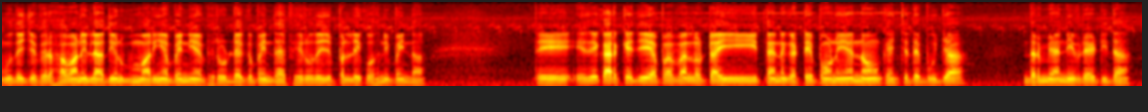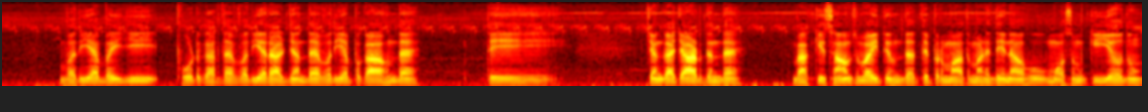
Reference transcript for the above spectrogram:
ਉਹਦੇ 'ਚ ਫਿਰ ਹਵਾ ਨਹੀਂ ਲੱਗਦੀ, ਉਹਨੂੰ ਬਿਮਾਰੀਆਂ ਪੈਂਦੀਆਂ, ਫਿਰ ਉਹ ਡਿੱਗ ਪੈਂਦਾ, ਫਿਰ ਉਹਦੇ 'ਚ ਪੱਲੇ ਕੁਝ ਨਹੀਂ ਪੈਂਦਾ। ਤੇ ਇਹਦੇ ਕਰਕੇ ਜੇ ਆਪਾਂ ਮੰਨ ਲਓ ਢਾਈ ਤਿੰਨ ਗੱਟੇ ਪਾਉਣੇ ਆ 9 ਇੰਚ ਤੇ ਬੂਝਾ, ਦਰਮਿਆਨੀ ਵੈਰਾਈਟੀ ਦਾ, ਵਧੀਆ ਬਾਈ ਜੀ ਫੋਟ ਕਰਦਾ, ਵਧੀਆ ਰਲ ਜਾਂਦਾ, ਵਧੀਆ ਪਕਾ ਹੁੰਦਾ ਹੈ ਤੇ ਚੰਗਾ ਝਾੜ ਦਿੰਦਾ ਬਾਕੀ ਸਾਂਭ ਸੰਭਾਈ ਤੇ ਹੁੰਦਾ ਤੇ ਪ੍ਰਮਾਤਮਾ ਨੇ ਦੇਣਾ ਉਹ ਮੌਸਮ ਕੀ ਆ ਉਦੋਂ,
